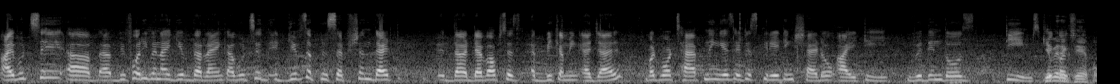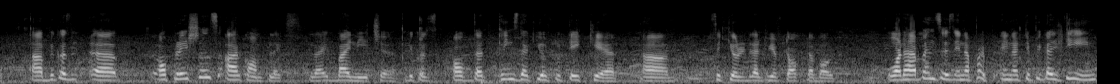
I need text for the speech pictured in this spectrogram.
I would say, uh, uh, before even I give the rank, I would say it gives a perception that the DevOps is becoming agile, but what's happening is it is creating shadow IT within those teams. Give because, an example. Uh, because uh, operationals are complex, right, by nature, because of the things that you have to take care, um, security that we have talked about what happens is in a, in a typical team,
